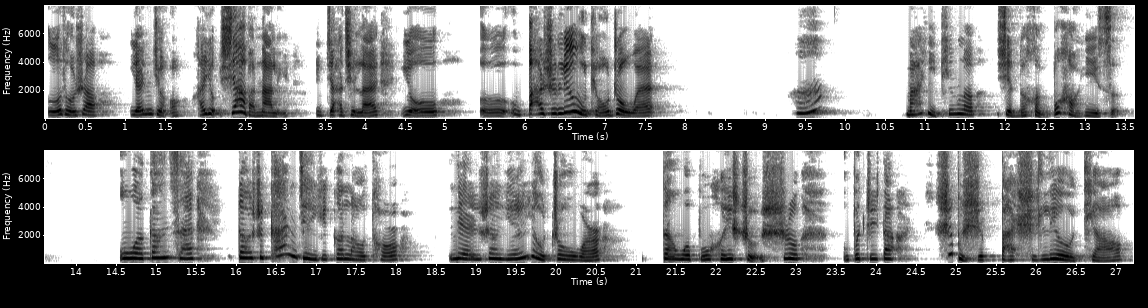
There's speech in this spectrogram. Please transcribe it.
额头上、眼角还有下巴那里，加起来有呃八十六条皱纹。嗯。蚂蚁听了，显得很不好意思。我刚才倒是看见一个老头儿，脸上也有皱纹，但我不会数数，不知道是不是八十六条。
